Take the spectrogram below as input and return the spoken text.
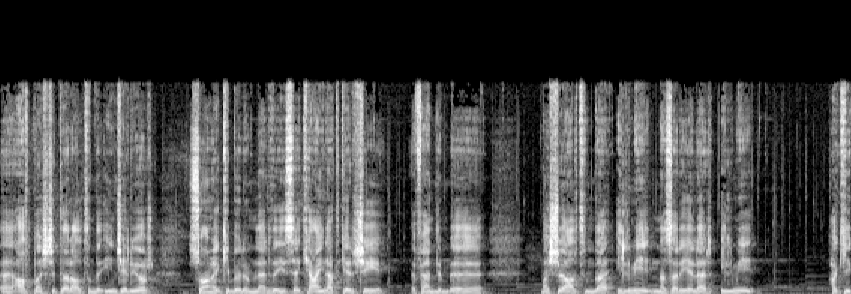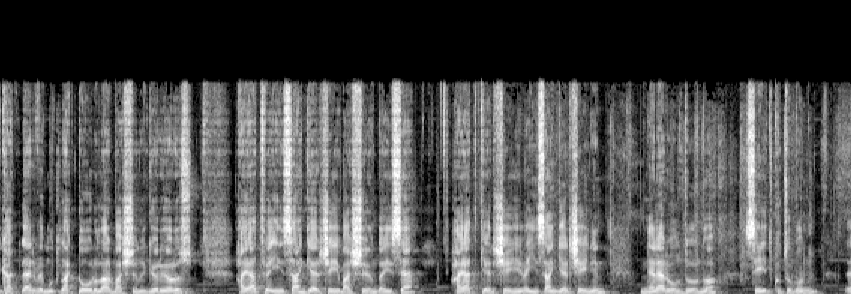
e, alt başlıklar altında inceliyor. Sonraki bölümlerde ise kainat gerçeği efendim e, başlığı altında ilmi nazariyeler, ilmi hakikatler ve mutlak doğrular başlığını görüyoruz. Hayat ve insan gerçeği başlığında ise hayat gerçeği ve insan gerçeğinin neler olduğunu Seyit Kutup'un e,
